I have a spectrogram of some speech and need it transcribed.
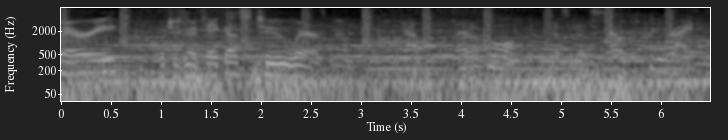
ferry, which is going to take us to where? Yep, that's cool. Yes, it is. That was a pretty ride.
